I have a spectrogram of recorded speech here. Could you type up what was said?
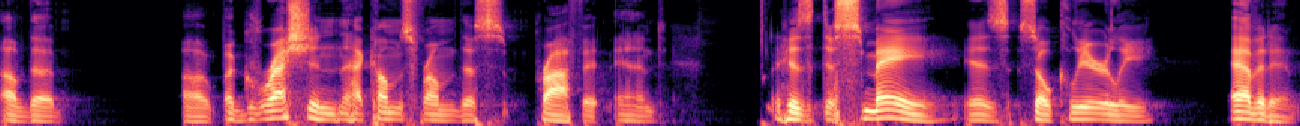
of the uh, aggression that comes from this prophet, and his dismay is so clearly evident.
